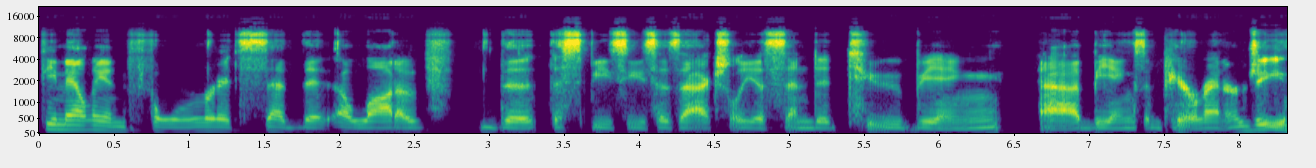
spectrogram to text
Femalien four, it's said that a lot of the the species has actually ascended to being uh, beings of pure energy,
